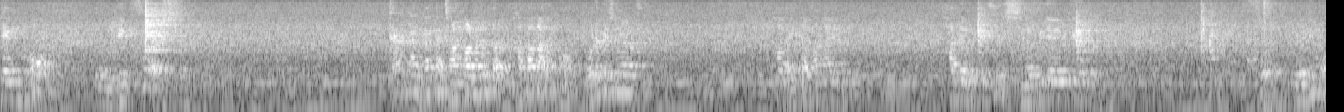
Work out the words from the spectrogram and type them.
剣も理屈は一緒ガンガンガンガンチャンバラでったら刀がもう折れてしまいます。歯が痛まないで。歯で受けずに忍びで受けるこよりも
